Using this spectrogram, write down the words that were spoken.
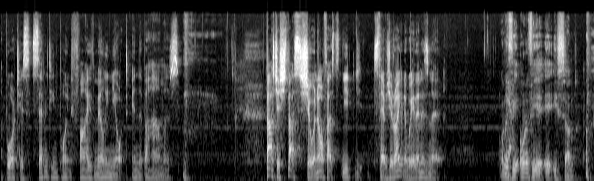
aboard his 17.5 million yacht in the Bahamas. that's just that's showing off. That's you, you, serves you right in a way, then, isn't it? What if Yeah. he? What if he hit his son?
